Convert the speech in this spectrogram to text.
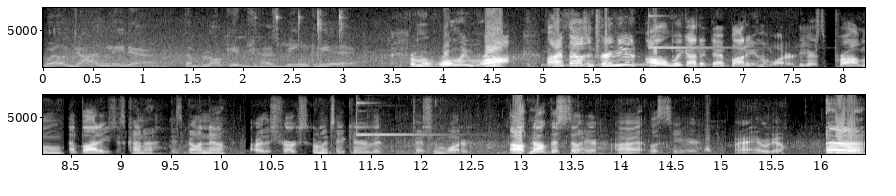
Well done, leader. The blockage has been cleared. From a rolling rock. 5,000 tribute? Oh, we got a dead body in the water. Here's the problem. That body's just kind of is gone now. Are the sharks going to take care of it? Touching water. Oh, nope, it's still here. All right, let's see here. All right, here we go. Uh,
